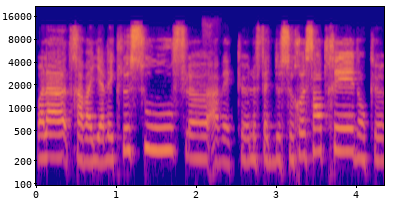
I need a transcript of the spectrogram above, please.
voilà, travailler avec le souffle, avec euh, le fait de se recentrer. Donc, euh,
